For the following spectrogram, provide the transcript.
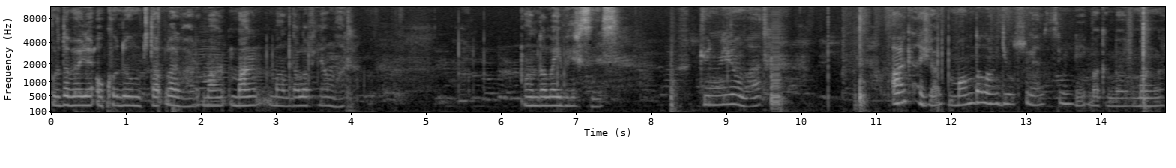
Burada böyle okuduğum kitaplar var. Man, man- mandala falan var. Mandalayı bilirsiniz. Günlüğüm var. Arkadaşlar mandala videosu gelsin mi? Bakın böyle manga.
